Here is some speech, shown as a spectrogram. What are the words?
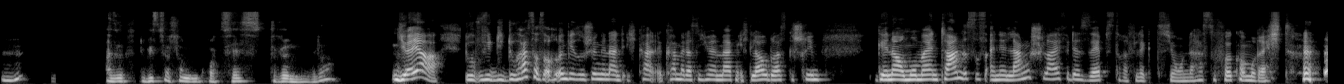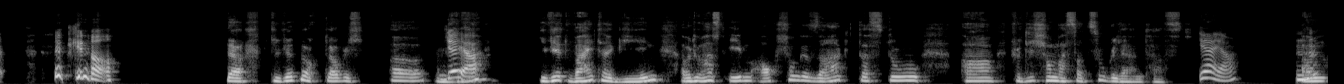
Mhm. Also du bist ja schon im Prozess drin, oder? Ja, ja, du, du hast das auch irgendwie so schön genannt. Ich kann, kann mir das nicht mehr merken. Ich glaube, du hast geschrieben, genau, momentan ist es eine Langschleife der Selbstreflexion. Da hast du vollkommen recht. genau. Ja, die wird noch, glaube ich, äh, ja, ja die wird weitergehen. Aber du hast eben auch schon gesagt, dass du äh, für dich schon was dazugelernt hast. Ja, ja. Mhm. Ähm,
